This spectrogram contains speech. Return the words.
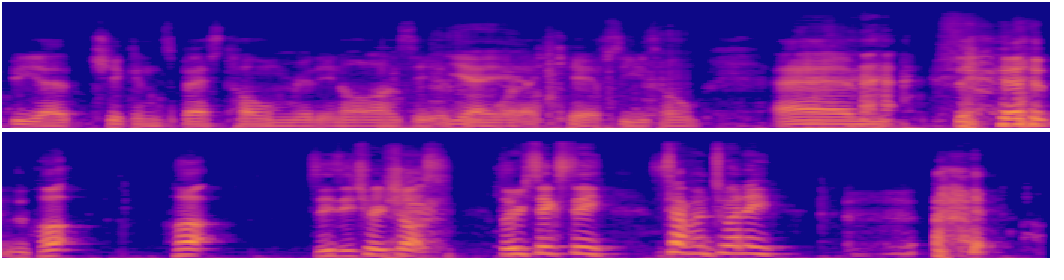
be a chicken's best home, really. In all honesty, it'd Yeah, be more yeah. like KFC's home. Um, Huh, huh. CZ trick shots. 360, 720.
